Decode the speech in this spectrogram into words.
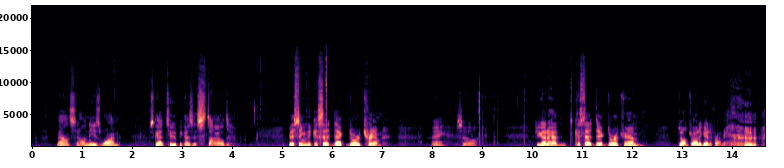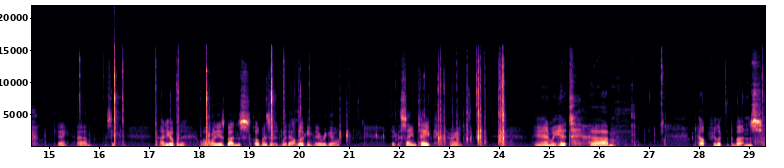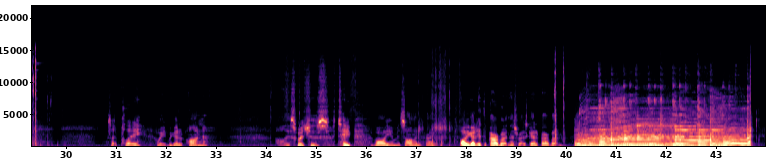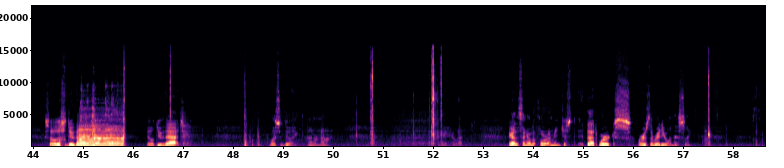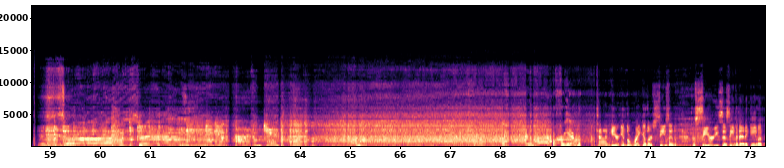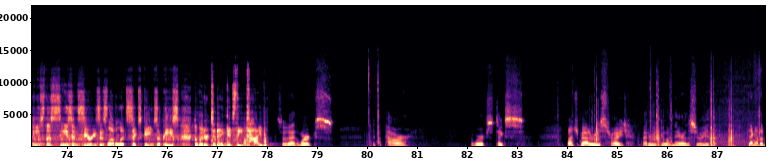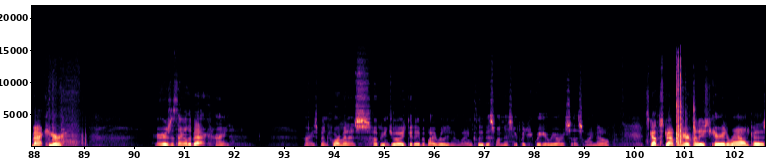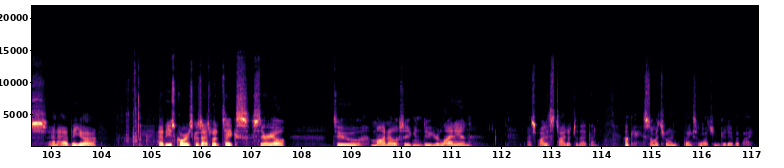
mounts. It only needs one. It's got two because it's styled. Missing the cassette deck door trim. Okay, so if you got to have the cassette deck door trim, don't try to get it from me. okay, um, let's see. How do you open it? Well, one of these buttons opens it without looking. There we go. Take the same tape, right? And we hit, um, help if you looked at the buttons. Is that play? Wait, we got it on. All these switches, tape, volume, it's on, right? Oh, you got to hit the power button. That's right, it's got a power button. So this will do that. It'll do that. What's it doing? I don't know. I got this thing on the floor. I mean, just that works. Where's the radio on this thing? I don't care. Free time here in the regular season. The series is even at a game apiece. The season series is level at six games apiece. The winner today gets the tie. So that works. Hit the power. It works. Takes a bunch of batteries, right? Batteries go in there. Let's show you the thing on the back here. There's the thing on the back, right? All right, it's been four minutes. Hope you enjoyed. Good day, bye-bye. Really didn't want to include this one, this here, but here we are, so that's all I know. It's got the strap on here because I used to carry it around because, and I have the, uh, have these cords because that's what it takes, stereo to mono, so you can do your line in. That's why this is tied up to that thing. Okay, so much fun. Thanks for watching. Good day. Bye-bye.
